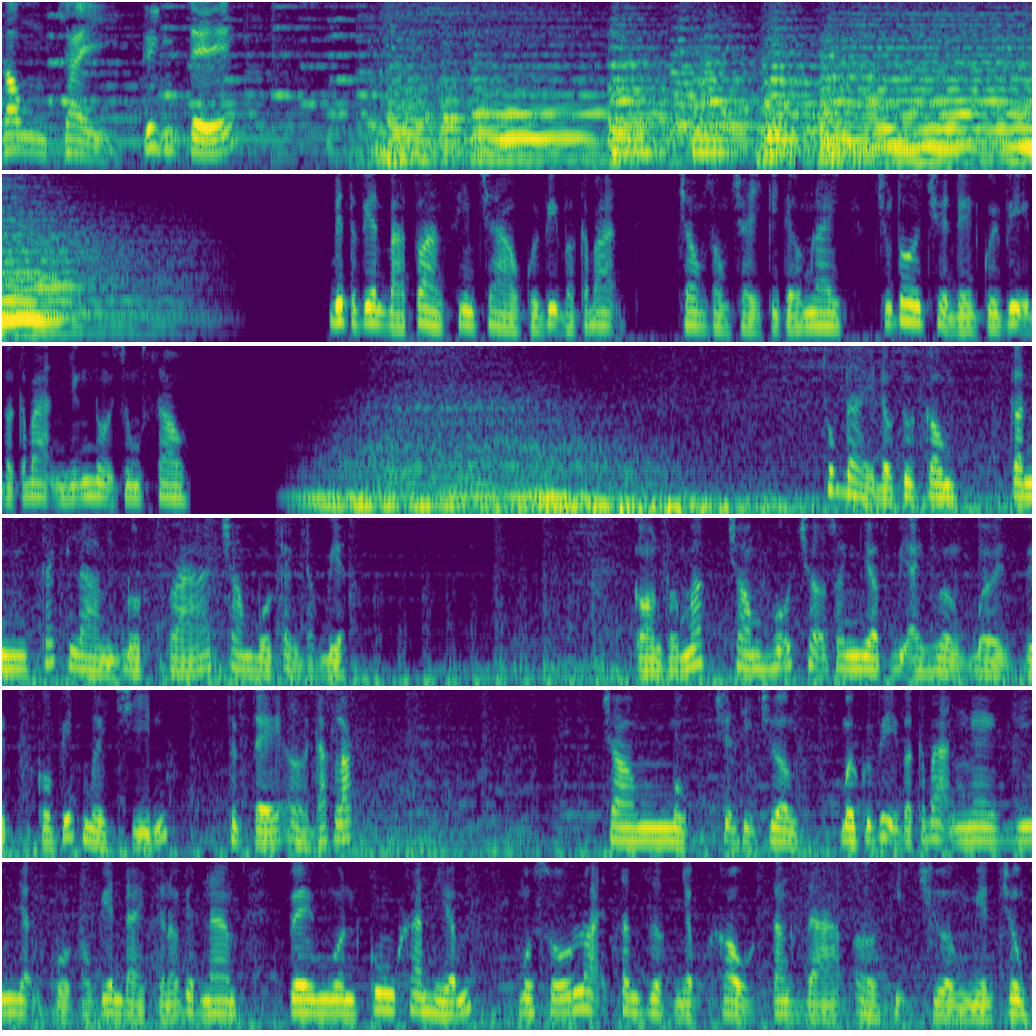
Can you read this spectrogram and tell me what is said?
Dòng chảy kinh tế. Biên tập viên Bá Toàn xin chào quý vị và các bạn. Trong dòng chảy kinh tế hôm nay, chúng tôi chuyển đến quý vị và các bạn những nội dung sau. Thúc đẩy đầu tư công cần cách làm đột phá trong bối cảnh đặc biệt. Còn vướng mắc trong hỗ trợ doanh nghiệp bị ảnh hưởng bởi dịch COVID-19 thực tế ở Đắk Lắk. Trong mục chuyện thị trường, mời quý vị và các bạn nghe ghi nhận của phóng viên Đài Tiếng nói Việt Nam về nguồn cung khan hiếm một số loại tân dược nhập khẩu tăng giá ở thị trường miền Trung.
